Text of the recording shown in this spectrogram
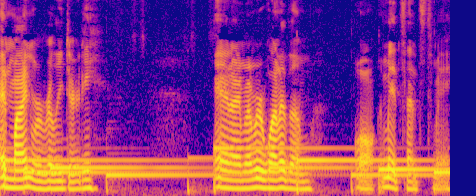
and mine were really dirty. And I remember one of them, well, it made sense to me.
